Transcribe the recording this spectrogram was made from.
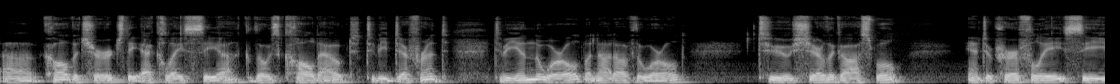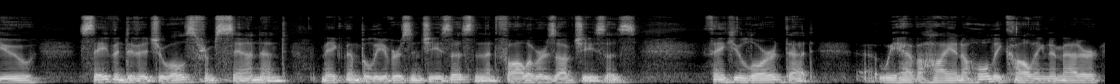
uh, call the church the ecclesia, those called out to be different, to be in the world but not of the world, to share the gospel, and to prayerfully see you save individuals from sin and make them believers in Jesus and then followers of Jesus. Thank you, Lord, that uh, we have a high and a holy calling no matter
